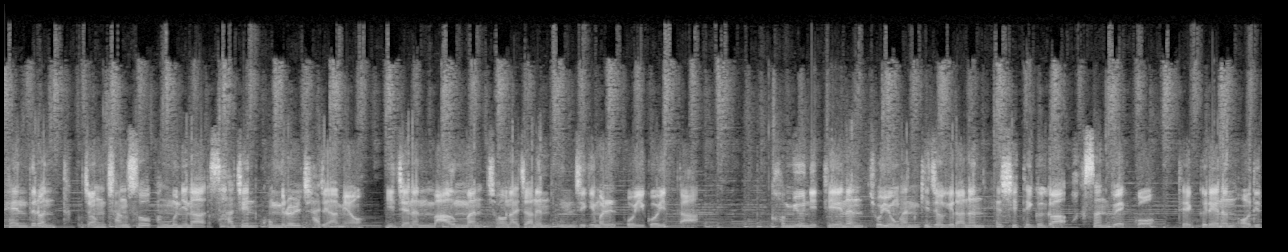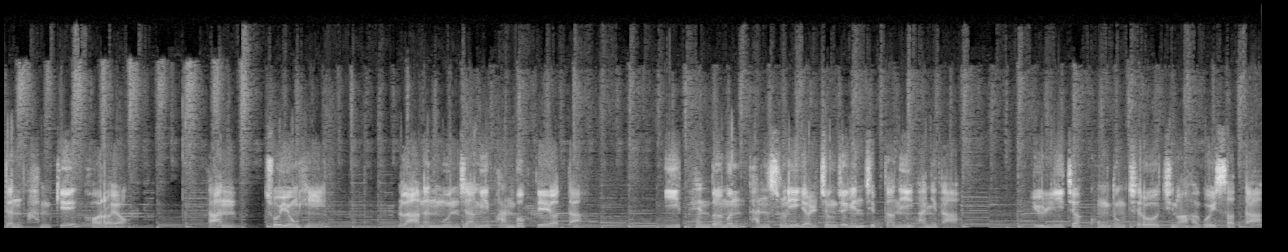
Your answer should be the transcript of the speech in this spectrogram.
팬들은 특정 장소 방문이나 사진 공유를 자제하며 이제는 마음만 전하자는 움직임을 보이고 있다. 커뮤니티에는 조용한 기적이라는 해시태그가 확산됐고 댓글에는 어디든 함께 걸어요. 단, 조용히 라는 문장이 반복되었다. 이 팬덤은 단순히 열정적인 집단이 아니다. 윤리적 공동체로 진화하고 있었다.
